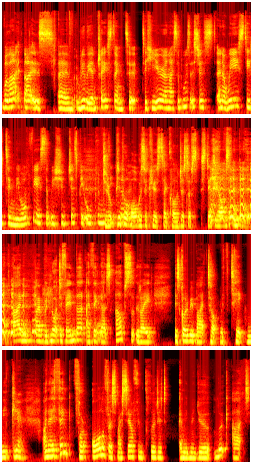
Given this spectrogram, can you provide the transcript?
well, that that is um, really interesting to to hear, and I suppose it's just in a way stating the obvious that we should just be open. Do you know, people other. always accuse psychologists of stating the and I'm, I would not defend that. I think that's absolutely right. It's got to be backed up with technique. Yeah. And I think for all of us, myself included, I mean, when you look at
